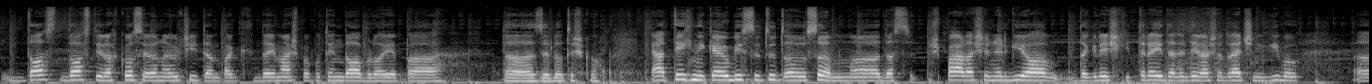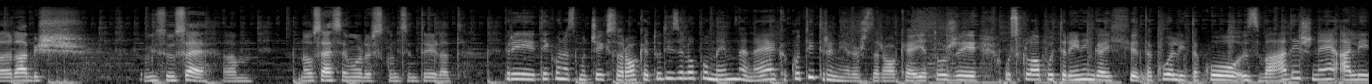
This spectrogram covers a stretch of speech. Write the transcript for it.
Dost, dosti lahko se jo naučiti, ampak da imaš pa potem dobro, je pa uh, zelo težko. Ja, tehnika je v bistvu tudi vsem, uh, da šparaš energijo, da greš hitreje, da ne delaš odvečnih gibov. Uh, rabiš v bistvu vse. Um, na vse se moraš skoncentrirati. Pri teku na smočeh so roke tudi zelo pomembne. Ne? Kako ti treniraš za roke? Je to že v sklopu treninga, jih tako ali tako zvadiš, ne? ali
